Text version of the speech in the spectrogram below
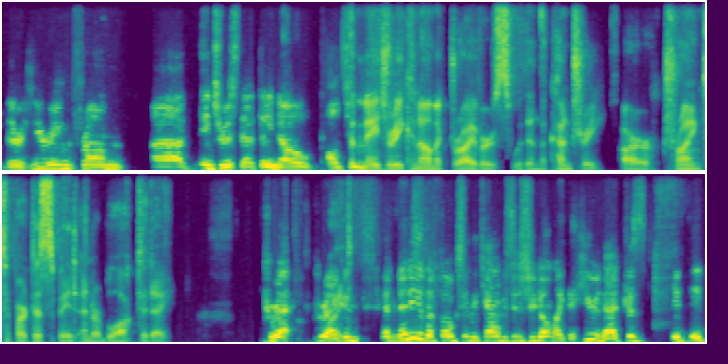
they're hearing from uh, interests that they know The major economic drivers within the country are trying to participate and are blocked today. Correct, correct. Right. And, and many of the folks in the cannabis industry don't like to hear that because it, it,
